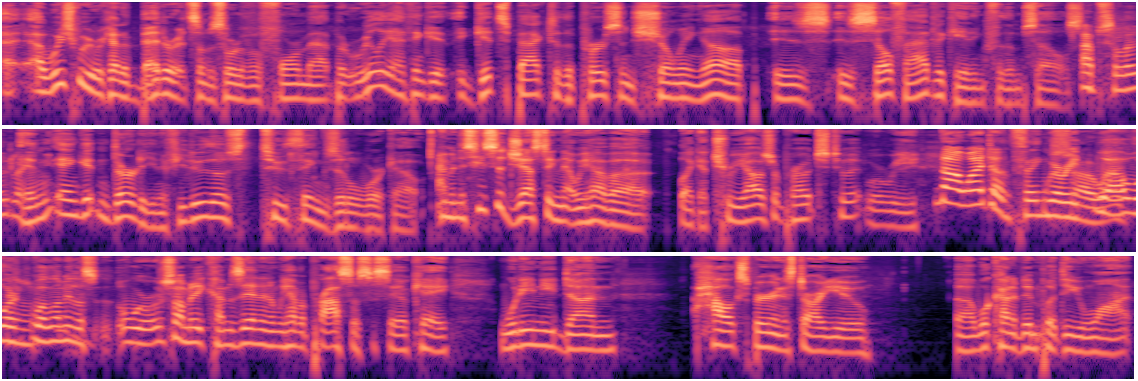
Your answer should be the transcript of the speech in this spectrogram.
I- I wish we were kind of better at some sort of a format, but really, I think it, it gets back to the person showing up is is self advocating for themselves Absolutely. and and getting dirty. And if you do those two things, it'll work out. I mean, is he suggesting that we have a like a triage approach to it, where we no, I don't think where we so. well, we're, think- well, let me listen. Where somebody comes in and we have a process to say, okay, what do you need done? How experienced are you? Uh, what kind of input do you want?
